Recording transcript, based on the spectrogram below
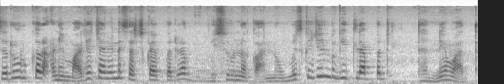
जरूर करा. आणि माझ्या चॅनलला सबस्क्राईब करायला विसरू नका. नवमीच किचन बघितल्याबद्दल धन्यवाद.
